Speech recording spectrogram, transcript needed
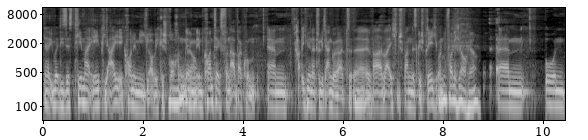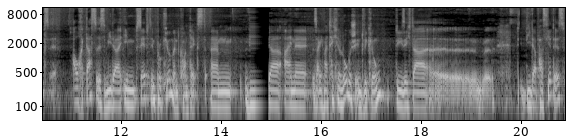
ja, über dieses Thema API Economy, glaube ich, gesprochen, genau. im, im, Kontext von Abacum. Ähm, Habe ich mir natürlich angehört. Äh, war, war echt ein spannendes Gespräch. Und, Fand ich auch, ja. Ähm, und auch das ist wieder im, selbst im Procurement-Kontext ähm, wieder eine, sage ich mal, technologische Entwicklung, die sich da, äh, die, die da passiert ist,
